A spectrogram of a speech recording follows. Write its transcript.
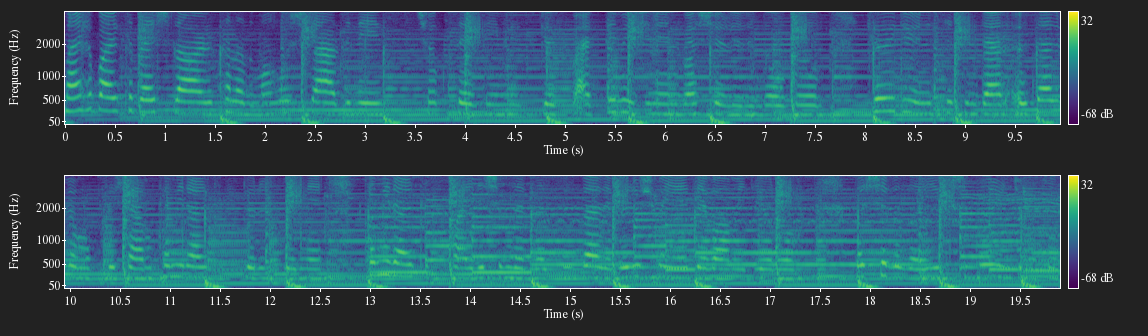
Merhaba arkadaşlar, kanalıma hoş geldiniz. Çok sevdiğimiz Gökberk Demirci'nin başrollerinde olduğu köy düğünü setinden özel ve muhteşem kamera arkası görüntülerini, kamera arkası paylaşımlarını sizlerle bölüşmeye devam ediyorum. Başarılı, yakışıklı oyuncumuzun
